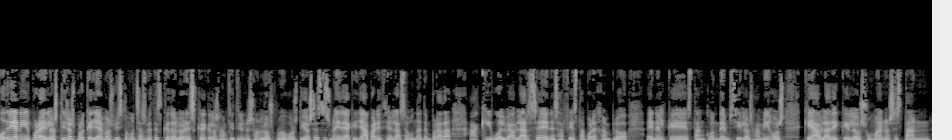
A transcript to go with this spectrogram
Podrían ir por ahí los tiros porque ya hemos visto muchas veces que Dolores cree que los anfitriones son los nuevos dioses. Es una idea que ya apareció en la segunda temporada. Aquí vuelve a hablarse. En esa fiesta, por ejemplo, en el que están con Dempsey los amigos, que habla de que los humanos están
